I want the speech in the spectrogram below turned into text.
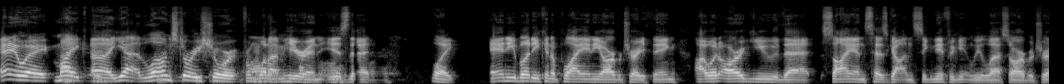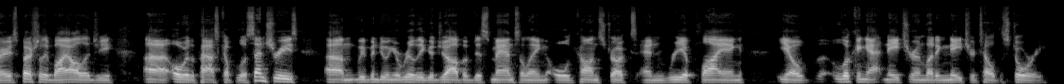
anyway, Mike. I- uh, yeah. Long story short, from what I'm hearing, is that like anybody can apply any arbitrary thing. I would argue that science has gotten significantly less arbitrary, especially biology, uh, over the past couple of centuries. Um, we've been doing a really good job of dismantling old constructs and reapplying you know looking at nature and letting nature tell the story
